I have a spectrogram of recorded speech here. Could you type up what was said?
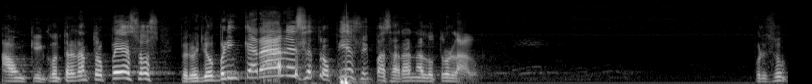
Aunque encontrarán tropezos, pero ellos brincarán ese tropiezo y pasarán al otro lado. Por eso,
